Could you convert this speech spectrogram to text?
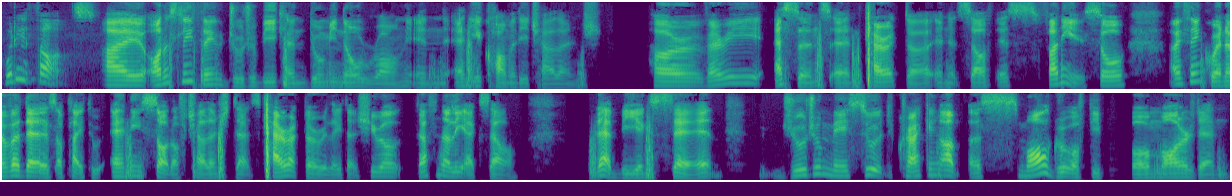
What are your thoughts? I honestly think Jujubee can do me no wrong in any comedy challenge. Her very essence and character in itself is funny, so I think whenever that is applied to any sort of challenge that's character related, she will definitely excel. That being said, Juju may suit cracking up a small group of people more than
